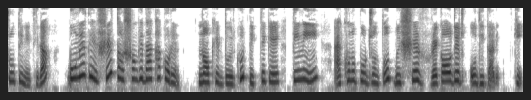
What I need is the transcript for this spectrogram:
প্রতিনিধিরা পুনেতে এসে তার সঙ্গে দেখা করেন। নখের দৈর্ঘ্যর দিক থেকে তিনি এখনও পর্যন্ত বিশ্বের রেকর্ডের অধিকারী। কি?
